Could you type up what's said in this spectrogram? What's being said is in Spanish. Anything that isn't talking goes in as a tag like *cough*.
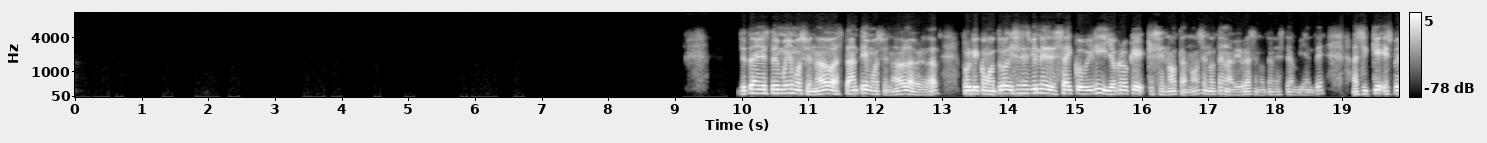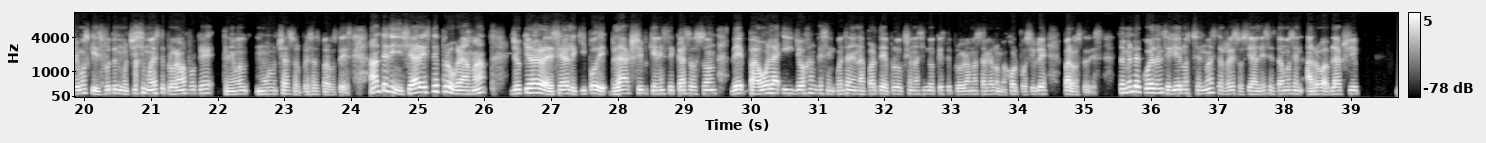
Yo también estoy muy emocionado, bastante emocionado, la verdad, porque como tú lo dices, es viene de Psycho Billy y yo creo que, que se nota, ¿no? Se nota en la vibra, se nota en este ambiente. Así que esperemos que disfruten muchísimo de este programa porque tenemos muchas sorpresas para ustedes. Antes de iniciar este programa, yo quiero agradecer al equipo de Black Sheep, que en este caso son de Paola y Johan, que se encuentran en la parte de producción, haciendo que este programa salga lo mejor posible para ustedes. También recuerden seguirnos en nuestras redes sociales, estamos en arroba Black Sheep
